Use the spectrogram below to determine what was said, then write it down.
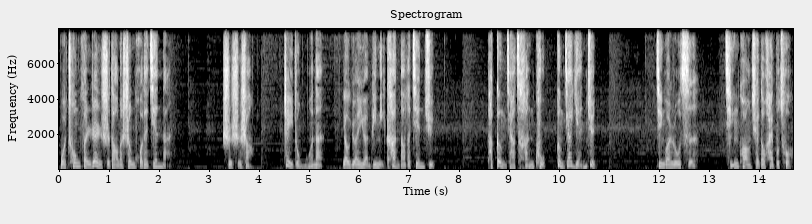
我充分认识到了生活的艰难。事实上，这种磨难要远远比你看到的艰巨。”它更加残酷，更加严峻。尽管如此，情况却都还不错。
